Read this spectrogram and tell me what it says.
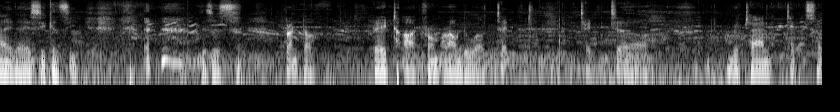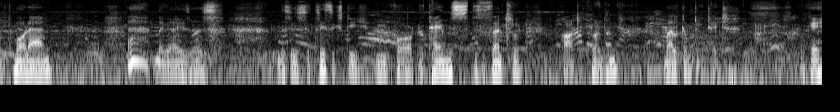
hi guys you can see. This is front of great art from around the world. Tate Tate uh, britain Tate sorry modern. The guys says this is 360 view for the thames this is central part of london. Welcome to Tate. Okay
